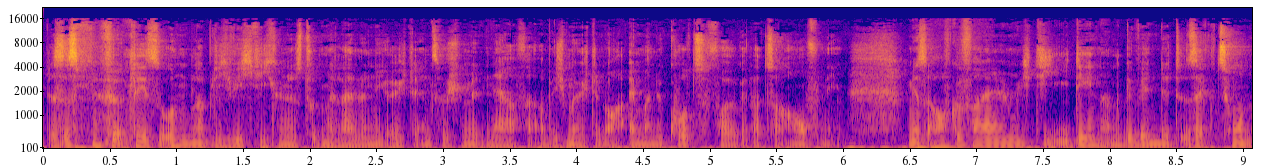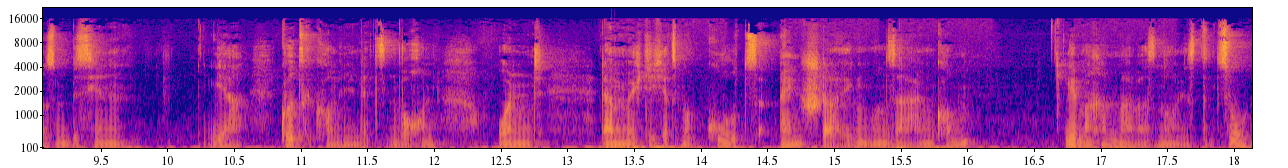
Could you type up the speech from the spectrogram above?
das ist mir wirklich so unglaublich wichtig und es tut mir leid, wenn ich euch da inzwischen mit nerve, aber ich möchte noch einmal eine kurze Folge dazu aufnehmen. Mir ist aufgefallen, nämlich die Ideen angewendet Sektion ist ein bisschen, ja, kurz gekommen in den letzten Wochen und da möchte ich jetzt mal kurz einsteigen und sagen, komm, wir machen mal was Neues dazu.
